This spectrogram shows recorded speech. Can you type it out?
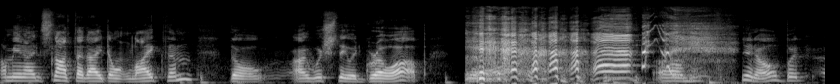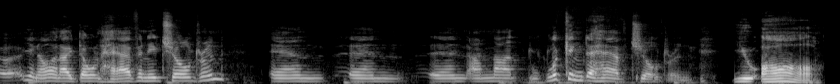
I mean, it's not that I don't like them, though I wish they would grow up. You know, um, you know but uh, you know, and I don't have any children, and and and I'm not looking to have children. You all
